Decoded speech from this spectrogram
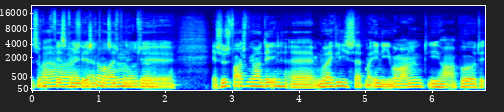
Så kom Fisker ind Fisker ja, på var tidspunkt derinde, også, ikke? ja. Øh, Jeg synes faktisk, vi har en del. Uh, nu har jeg ikke lige sat mig ind i, hvor mange de har på det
